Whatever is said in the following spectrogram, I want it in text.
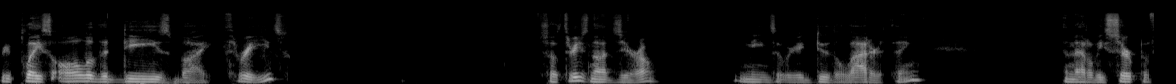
Replace all of the D's by 3's. So 3 is not 0. It means that we do the latter thing and that'll be SERP of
